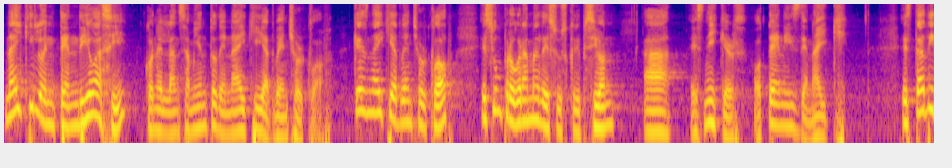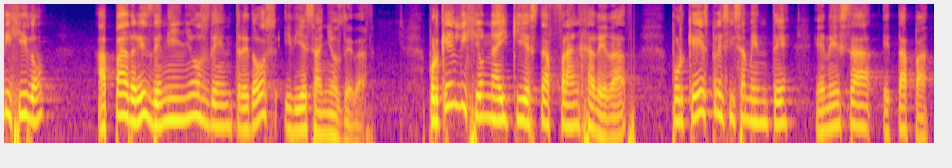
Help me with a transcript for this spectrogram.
Nike lo entendió así con el lanzamiento de Nike Adventure Club. ¿Qué es Nike Adventure Club? Es un programa de suscripción a sneakers o tenis de Nike. Está dirigido a padres de niños de entre 2 y 10 años de edad. ¿Por qué eligió Nike esta franja de edad? Porque es precisamente en esa etapa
